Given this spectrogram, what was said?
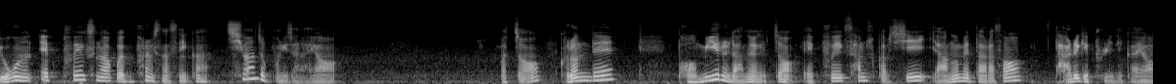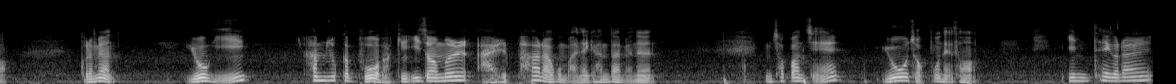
요거는 fx 나왔고 f 프라임 x 나왔으니까 치환적 분이잖아요. 맞죠? 그런데 범위를 나눠야겠죠. fx 함수값이 양음에 따라서 다르게 풀리니까요. 그러면 여기 함수값 부호가 바뀐 이 점을 알파라고 만약에 한다면은 그럼 첫 번째 요 적분에서 인테그랄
